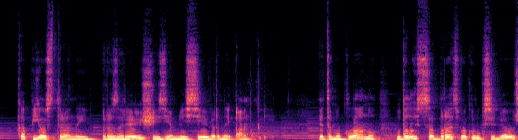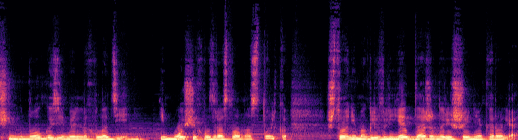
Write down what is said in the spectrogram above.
– копье страны, разоряющей земли Северной Англии. Этому клану удалось собрать вокруг себя очень много земельных владений, и мощь их возросла настолько, что они могли влиять даже на решение короля.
